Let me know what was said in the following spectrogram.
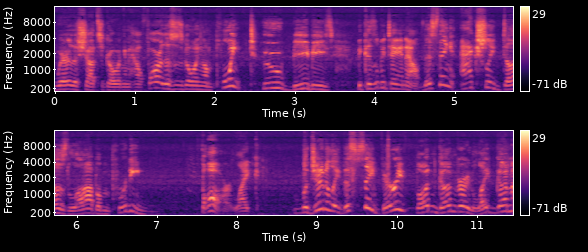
where the shots are going and how far this is going on 0.2 BBs. Because let me tell you now, this thing actually does lob them pretty far. Like, legitimately, this is a very fun gun, very light gun.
